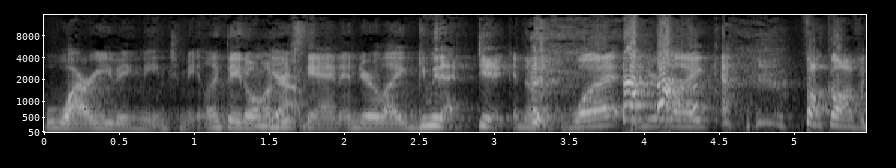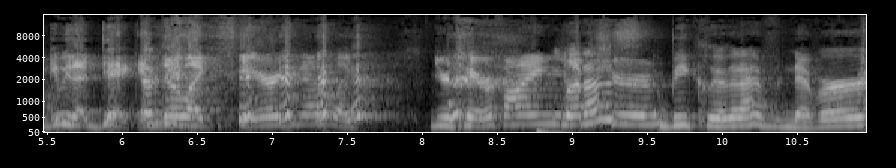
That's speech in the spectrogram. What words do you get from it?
"Why are you being mean to me?" Like they don't Yeah. understand, and you're like, "Give me that dick," and they're like, "What?" And you're like, "Fuck off and give me that dick," and they're like scared. You know, like. You're terrifying. Let us be clear that I've never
